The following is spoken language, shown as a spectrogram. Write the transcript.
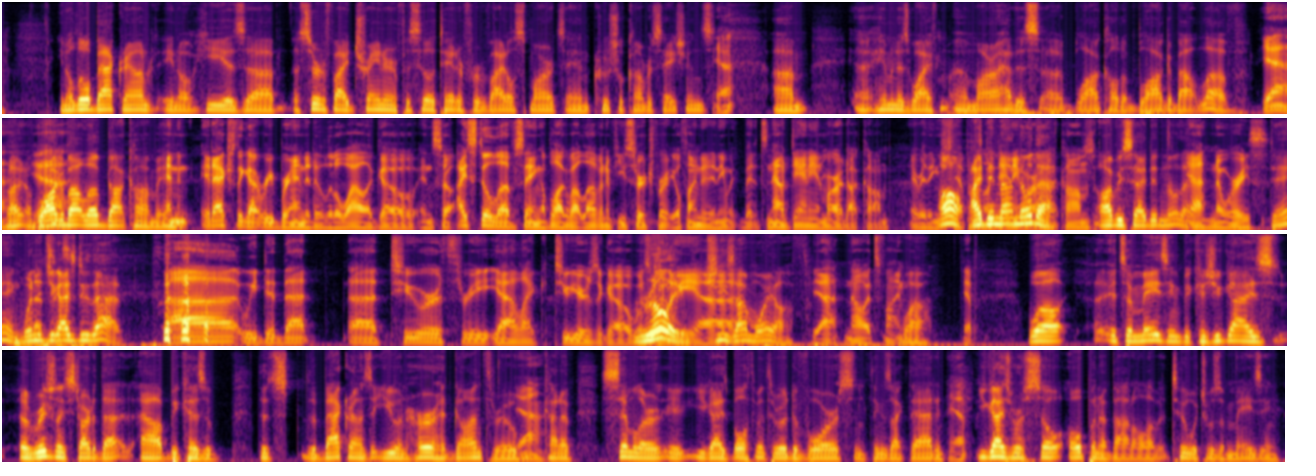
you know, a little background. You know, he is uh, a certified trainer and facilitator for Vital Smarts and Crucial Conversations. Yeah. Um, uh, him and his wife uh, Mara have this uh, blog called a blog about love. Yeah. Right? A yeah. blogaboutlove.com. Man. And it actually got rebranded a little while ago. And so I still love saying a blog about love. And if you search for it, you'll find it anyway. But it's now dannyandmara.com. Everything just oh, happens I did on not know that. So obviously, I didn't know that. Yeah, no worries. Dang. When did you guys do that? uh, we did that uh, two or three, yeah, like two years ago. Was really? We, uh, Jeez, I'm way off. Yeah, no, it's fine. Wow. Yep. Well, it's amazing because you guys originally started that out because of the the backgrounds that you and her had gone through. Yeah. Kind of similar. You guys both went through a divorce and things like that, and Yep. you guys were so open about all of it too, which was amazing.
